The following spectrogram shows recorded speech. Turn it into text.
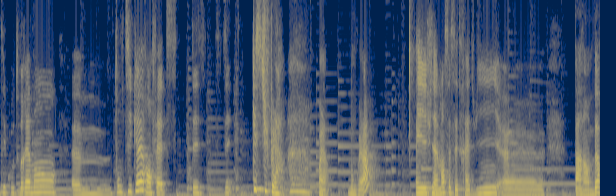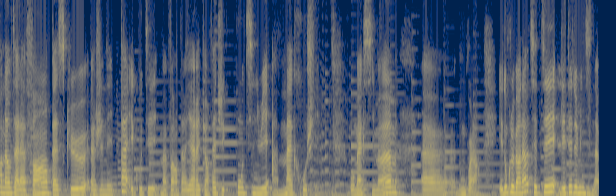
tu écoutes vraiment ton petit cœur en fait. Qu'est-ce que tu fais là? Voilà. Donc voilà, et finalement, ça s'est traduit euh, par un burn-out à la fin parce que je n'ai pas écouté ma voix intérieure et puis en fait, j'ai continué à m'accrocher au maximum. Euh, donc voilà. Et donc le burn-out, c'était l'été 2019.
